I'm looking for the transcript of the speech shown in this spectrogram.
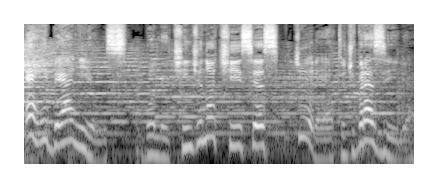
RBA News, Boletim de Notícias, direto de Brasília.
